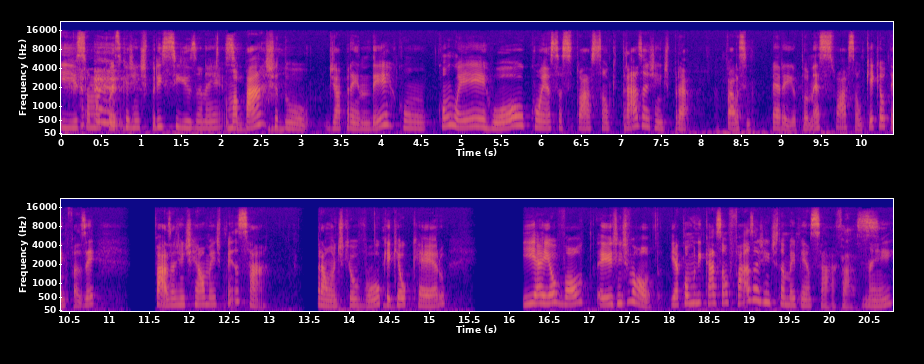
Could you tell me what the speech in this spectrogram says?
E isso é uma coisa que a gente precisa, né? Uma Sim. parte do, de aprender com, com o erro ou com essa situação que traz a gente pra. Fala assim: peraí, eu tô nessa situação, o que, que eu tenho que fazer? Faz a gente realmente pensar pra onde que eu vou, o que, que eu quero. E aí eu volto, aí a gente volta. E a comunicação faz a gente também pensar. Faz. Né?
